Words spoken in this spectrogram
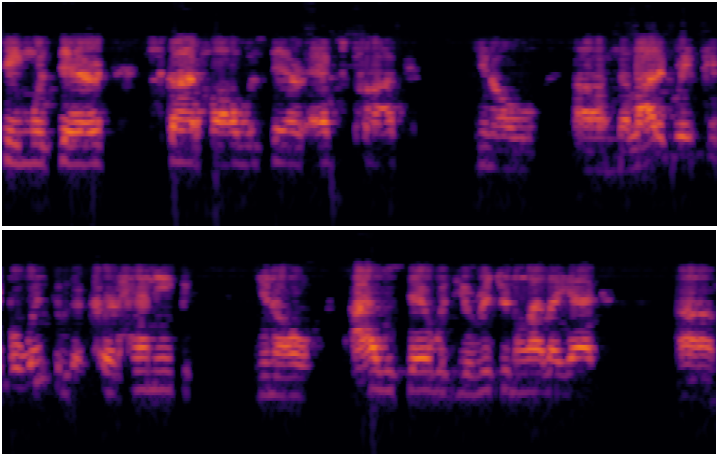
Sting was there, Scott Hall was there, X Pac. You know um, a lot of great people went through there. Curt Hennig, you know, I was there with the original LAX. Um,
